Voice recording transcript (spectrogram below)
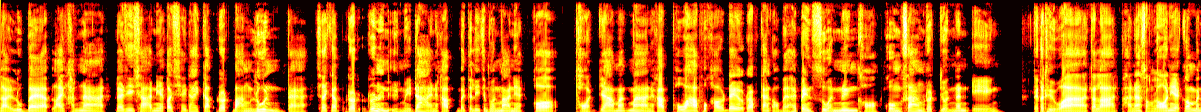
หลายรูปแบบหลายขนาด และที่ชาร์จเนี่ยก็ใช้ได้กับรถบางรุ่น แต่ใช้กับรถรุ่นอื่น ๆ ไม่ได้นะครับแบตเตอรี่จำนวนมากเนี่ยก็ถอดยากมากๆนะครับ เพราะว่าพวกเขาได้รับการออกแบบให้เป็นส่วนหนึ่งของโครงสร้างรถยนต์นั่นเอง แต่ก็ถือว่าตลาดพาหนะสองล้อเนี่ยก็มัน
